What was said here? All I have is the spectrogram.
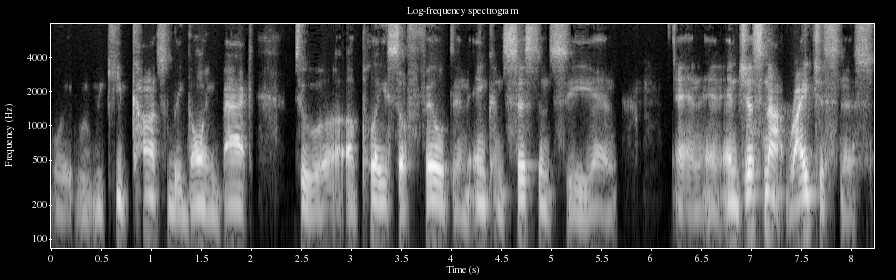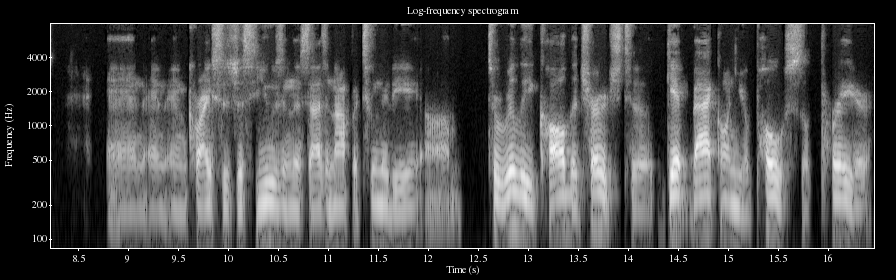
We we keep constantly going back to a, a place of filth and inconsistency and and and, and just not righteousness. and and and Christ is just using this as an opportunity um, to really call the church to get back on your posts of prayer.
